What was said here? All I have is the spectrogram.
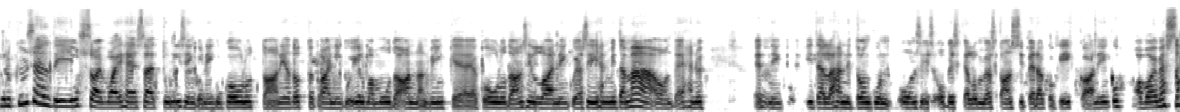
kyllä kyseltiin jossain vaiheessa, että tulisinko niin kuin, kouluttaan, ja totta kai niin kuin, ilman muuta annan vinkkejä ja koulutaan sillä niin kuin, ja siihen, mitä mä oon tehnyt. Et, mm. niin kuin, itsellähän nyt on, kun olen siis opiskellut myös tanssipedagogiikkaa niin kuin, avoimessa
